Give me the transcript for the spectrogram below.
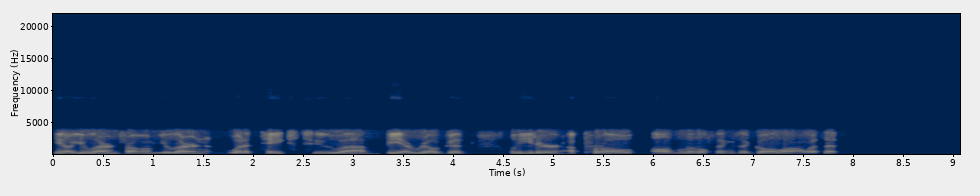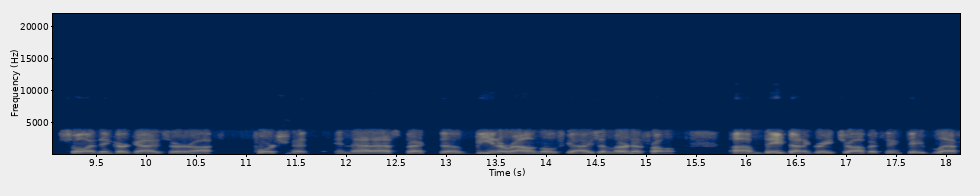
you know you learn from them. You learn what it takes to um, be a real good leader, a pro, all the little things that go along with it. So I think our guys are uh, fortunate in that aspect of being around those guys and learning from them. Um, they've done a great job. I think they've left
